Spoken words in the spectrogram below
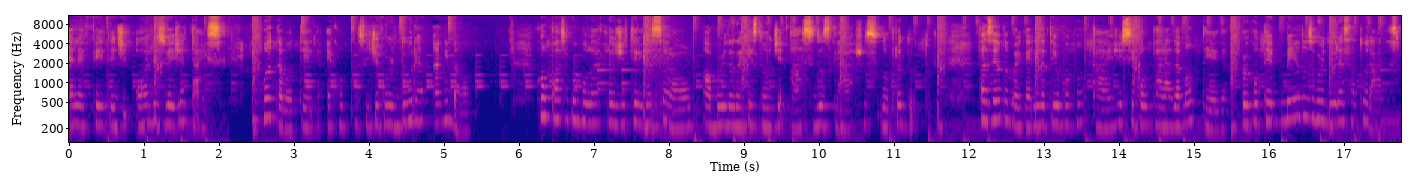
ela é feita de óleos vegetais, enquanto a manteiga é composta de gordura animal, composta por moléculas de triglicerol, abordando a questão de ácidos graxos no produto fazendo a margarina ter uma vantagem se comparada à manteiga, por conter menos gorduras saturadas.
